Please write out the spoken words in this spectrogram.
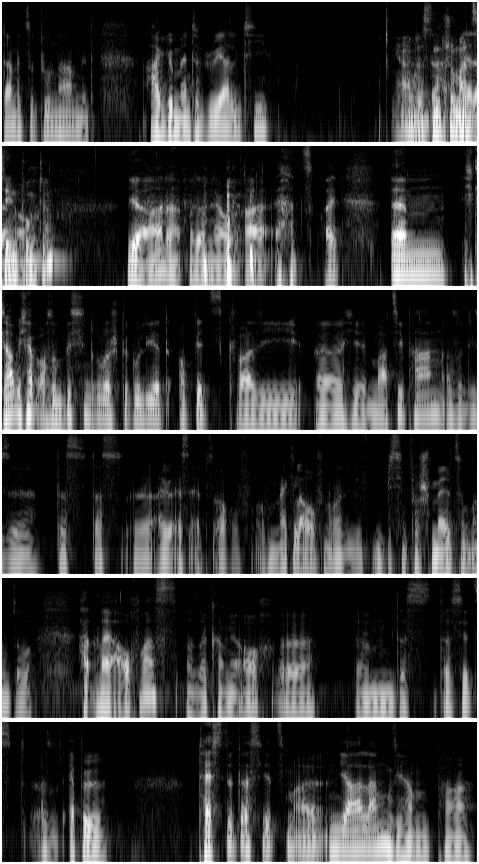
damit zu tun haben, mit Argumented Reality. Ja, Und das da sind hatten schon mal zehn auch- Punkte. Ja, da hat man dann ja auch AR2. Ähm, ich glaube, ich habe auch so ein bisschen drüber spekuliert, ob jetzt quasi äh, hier im Marzipan, also diese, dass, dass äh, iOS-Apps auch auf, auf dem Mac laufen oder diese ein bisschen Verschmelzung und so, hatten wir ja auch was. Also da kam ja auch, äh, ähm, dass das jetzt, also Apple testet das jetzt mal ein Jahr lang. Sie haben ein paar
